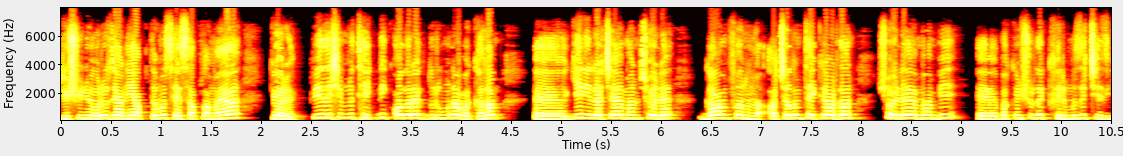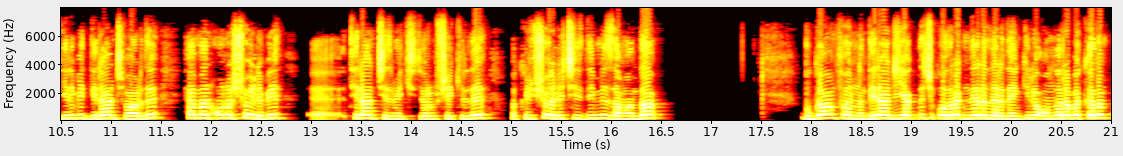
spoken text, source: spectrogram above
düşünüyoruz. Yani yaptığımız hesaplamaya göre. Bir de şimdi teknik olarak durumuna bakalım. E, Gen İlaç'a hemen şöyle GAN fanını açalım tekrardan. Şöyle hemen bir e, bakın şurada kırmızı çizgili bir direnç vardı. Hemen ona şöyle bir e, direnç çizmek istiyorum şu şekilde. Bakın şöyle çizdiğimiz zaman da bu GAN fanının direnci yaklaşık olarak nerelere denk geliyor onlara bakalım.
